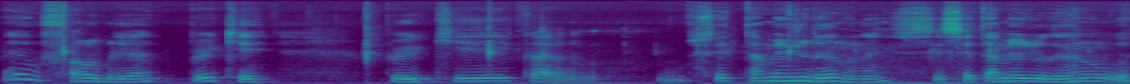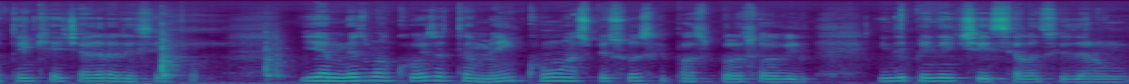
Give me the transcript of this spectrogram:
Aí eu falo obrigado, por quê? Porque, cara, você tá me ajudando, né? Se você tá me ajudando, eu tenho que te agradecer, pô. E a mesma coisa também com as pessoas que passam pela sua vida. Independente se elas fizeram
